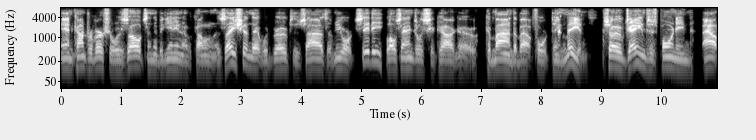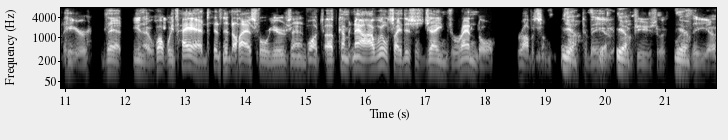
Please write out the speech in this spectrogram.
and controversial results in the beginning of colonization that would grow to the size of New York City, Los Angeles, Chicago, combined about 14 million. So James is pointing out here that you know what we've had in the last four years and what's upcoming. Now, I will say this is James Randall Robinson. Yeah. To be yeah. yeah. confused with, with yeah. the uh,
